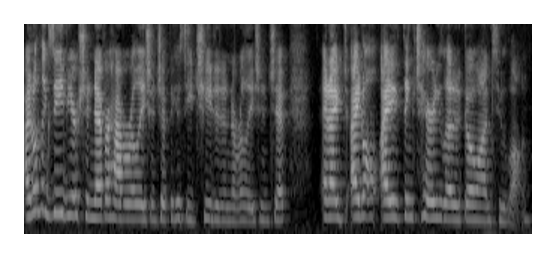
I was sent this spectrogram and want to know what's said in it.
I don't think Xavier should never have a relationship because he cheated in a relationship, and I I don't I think Charity let it go on too long.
